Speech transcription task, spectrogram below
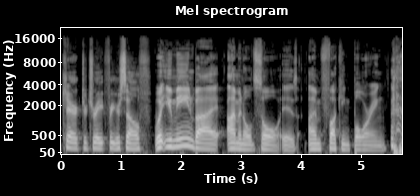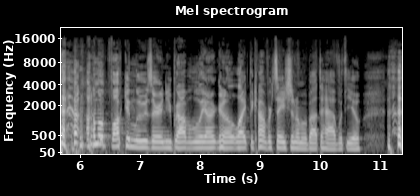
character trait for yourself. What you mean by I'm an old soul is I'm fucking boring. I'm a fucking loser and you probably aren't going to like the conversation I'm about to have with you.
